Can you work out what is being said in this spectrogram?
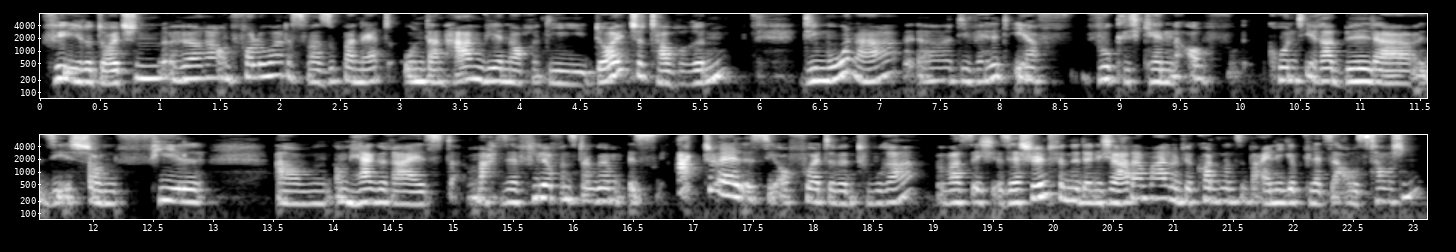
für ihre deutschen Hörer und Follower. Das war super nett. Und dann haben wir noch die deutsche Taucherin, die Mona. Äh, die werdet ihr wirklich kennen aufgrund ihrer Bilder. Sie ist schon viel ähm, umhergereist, macht sehr viel auf Instagram. Ist aktuell ist sie auf Fuerteventura, was ich sehr schön finde, denn ich war da mal und wir konnten uns über einige Plätze austauschen.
